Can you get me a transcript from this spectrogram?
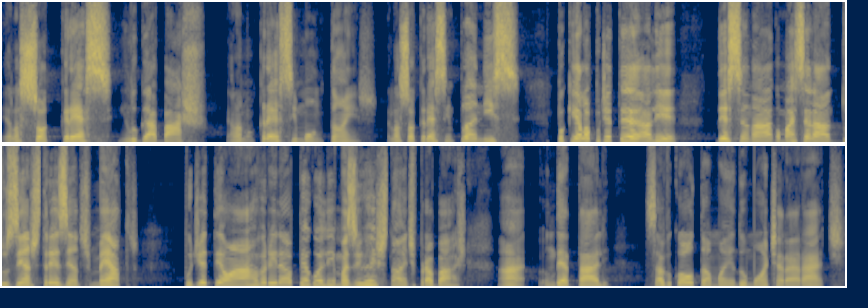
ela só cresce em lugar baixo. Ela não cresce em montanhas. Ela só cresce em planície. Porque ela podia ter ali, descendo a água, mais, sei lá, 200, 300 metros, podia ter uma árvore ela pegou ali, mas e o restante para baixo? Ah, um detalhe, sabe qual é o tamanho do Monte Ararat?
